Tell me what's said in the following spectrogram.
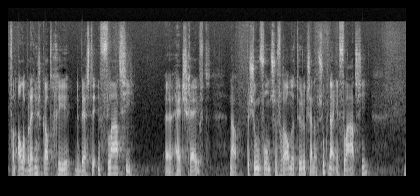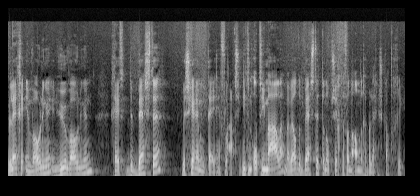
van alle beleggingscategorieën de beste inflatie-hedge eh, geeft. Nou, pensioenfondsen vooral natuurlijk zijn op zoek naar inflatie. Beleggen in woningen, in huurwoningen, geeft de beste bescherming tegen inflatie. Niet een optimale, maar wel de beste ten opzichte van de andere beleggingscategorieën.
